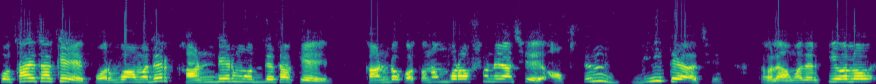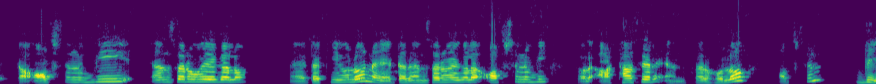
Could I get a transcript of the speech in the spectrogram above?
কোথায় থাকে? পর্ব আমাদের কাণ্ডের মধ্যে থাকে। কাণ্ড কত নম্বর অপশনে আছে? অপশন বি তে আছে। তাহলে আমাদের কি হলো? এটা অপশন বি অ্যান্সার হয়ে গেল। এটা কি হলো? না, এটার অ্যান্সার হয়ে গেল অপশন বি। তাহলে আঠাশের অ্যান্সার হলো অপশন বি।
